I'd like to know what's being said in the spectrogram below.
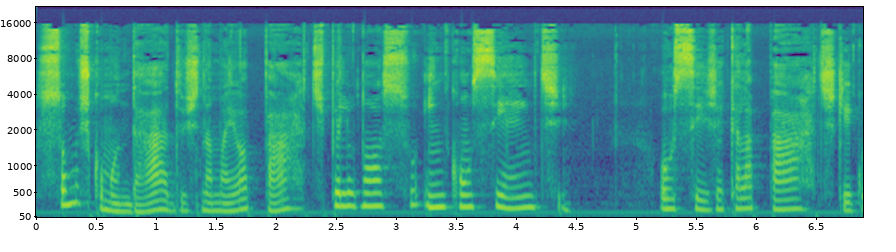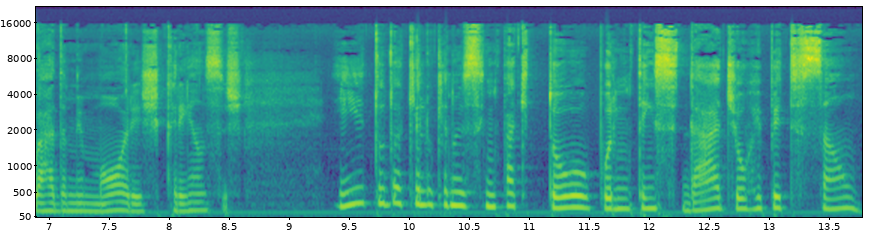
Somos comandados, na maior parte, pelo nosso inconsciente, ou seja, aquela parte que guarda memórias, crenças e tudo aquilo que nos impactou por intensidade ou repetição.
